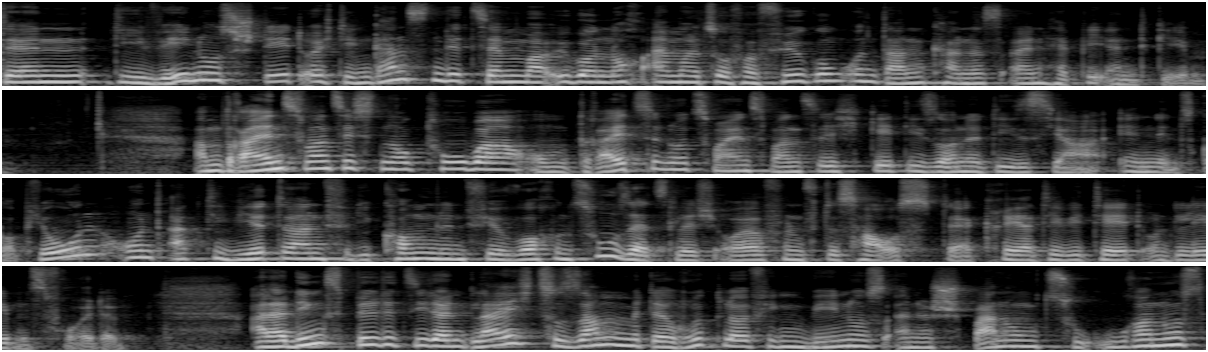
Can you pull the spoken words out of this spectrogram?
denn die Venus steht euch den ganzen Dezember über noch einmal zur Verfügung und dann kann es ein Happy End geben. Am 23. Oktober um 13.22 Uhr geht die Sonne dieses Jahr in den Skorpion und aktiviert dann für die kommenden vier Wochen zusätzlich euer fünftes Haus der Kreativität und Lebensfreude. Allerdings bildet sie dann gleich zusammen mit der rückläufigen Venus eine Spannung zu Uranus,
